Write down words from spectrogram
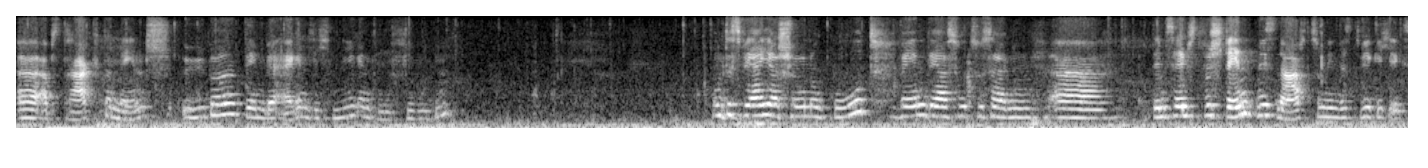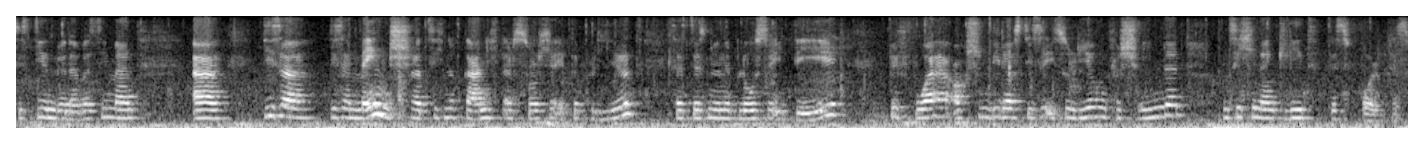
äh, abstrakter Mensch über, den wir eigentlich nirgendwo finden. Und es wäre ja schön und gut, wenn der sozusagen äh, dem Selbstverständnis nach zumindest wirklich existieren würde. Aber sie meint, äh, dieser, dieser Mensch hat sich noch gar nicht als solcher etabliert. Das heißt, er ist nur eine bloße Idee, bevor er auch schon wieder aus dieser Isolierung verschwindet und sich in ein Glied des Volkes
